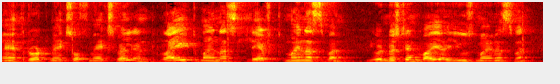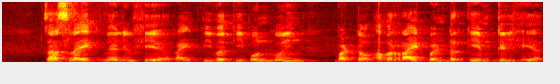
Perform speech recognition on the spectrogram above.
math dot max of maxwell and right minus left minus 1 you understand why I use minus 1 just like value here right? We will keep on going but uh, our right pointer came till here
